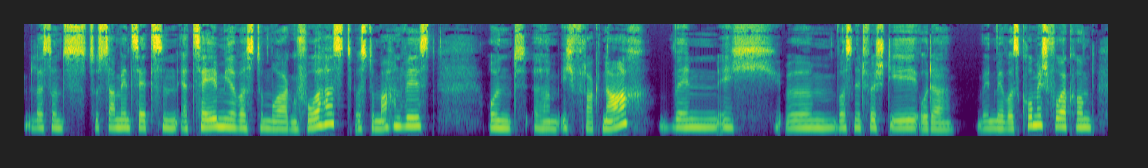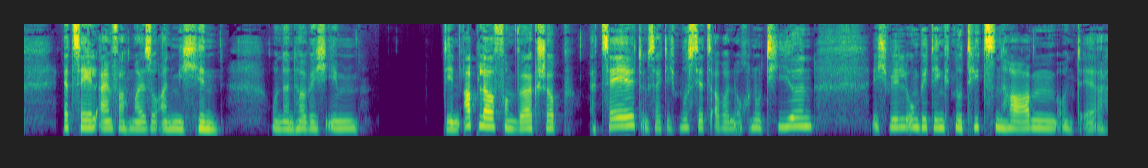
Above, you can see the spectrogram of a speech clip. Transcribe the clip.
lass uns zusammensetzen, erzähl mir, was du morgen vorhast, was du machen willst. Und ähm, ich frag nach, wenn ich ähm, was nicht verstehe oder wenn mir was komisch vorkommt, erzähl einfach mal so an mich hin. Und dann habe ich ihm den Ablauf vom Workshop erzählt und gesagt, ich muss jetzt aber noch notieren, ich will unbedingt Notizen haben und er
